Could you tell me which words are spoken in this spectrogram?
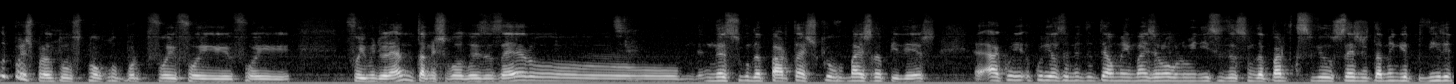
depois, pronto, o Futebol Clube Porto foi, foi, foi, foi melhorando, também chegou a 2 a 0. Sim. Na segunda parte, acho que houve mais rapidez. Há curiosamente até uma imagem logo no início da segunda parte que se viu o Sérgio também a pedir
